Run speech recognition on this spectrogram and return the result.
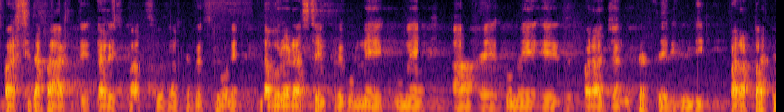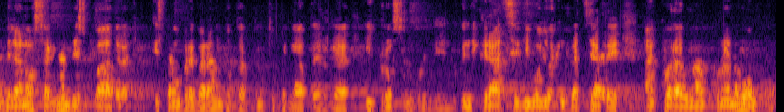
farsi da parte, dare spazio ad altre persone, lavorerà sempre con me come, a, eh, come eh, farà Gianni Tazzeri, quindi farà parte della nostra grande squadra che stiamo preparando per, appunto, per, la, per il prossimo quadriennio. Quindi grazie, vi voglio ringraziare ancora una, ancora una volta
